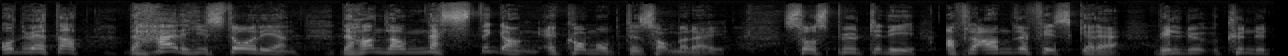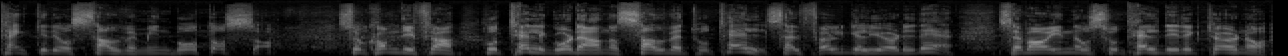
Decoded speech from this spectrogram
Og du vet at det her historien det handla om neste gang jeg kom opp til Sommerøy. Så spurte de fra andre fiskere vil du, kunne du tenke deg å salve min båt også. Så kom de fra hotellet. Går det an å salve et hotell? Selvfølgelig gjør de det. Så jeg var inne hos hotelldirektøren og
